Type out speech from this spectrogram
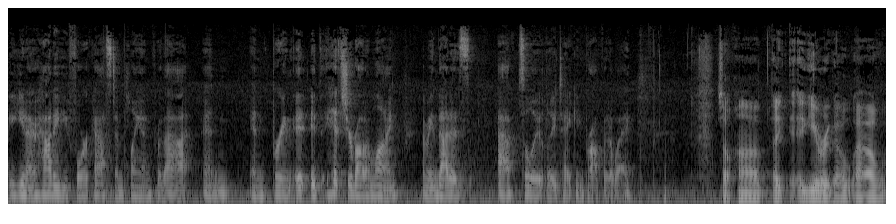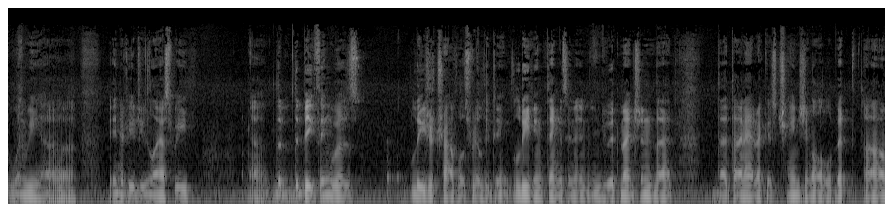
you know how do you forecast and plan for that and and bring it, it hits your bottom line. I mean that is absolutely taking profit away. So uh, a, a, year ago, uh, when we uh, interviewed you last week, uh, the the big thing was leisure travel is really doing, leading things, and, and, you had mentioned that that dynamic is changing a little bit. Uh,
